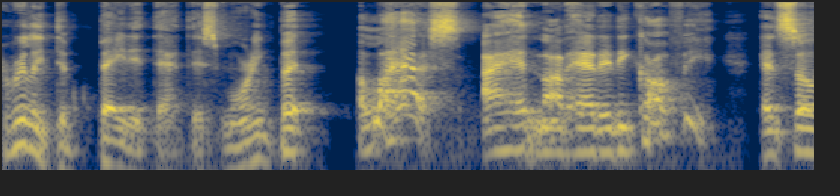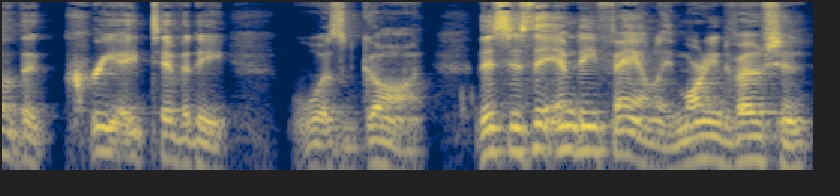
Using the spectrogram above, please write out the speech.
I really debated that this morning, but alas, I had not had any coffee. And so the creativity was gone. This is the MD family, morning devotion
